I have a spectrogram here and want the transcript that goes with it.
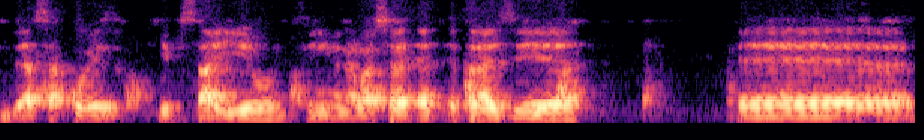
dessa coisa que saiu, enfim, o negócio é, é, é trazer é,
